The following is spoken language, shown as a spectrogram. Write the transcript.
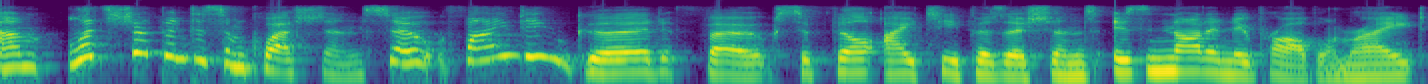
Um, let's jump into some questions. So, finding good folks to fill IT positions is not a new problem, right?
